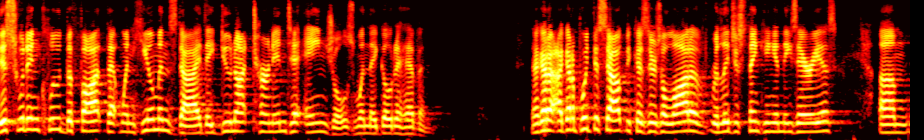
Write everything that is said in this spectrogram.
This would include the thought that when humans die, they do not turn into angels when they go to heaven. Now, I got I to point this out because there's a lot of religious thinking in these areas, um,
